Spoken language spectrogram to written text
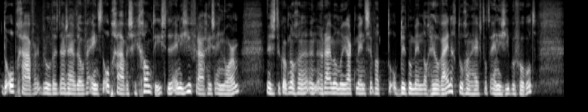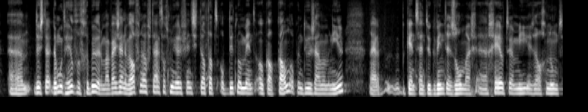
de opgave, ik bedoel, daar zijn we het over eens, de opgave is gigantisch. De energievraag is enorm. Er is natuurlijk ook nog een, een miljard mensen wat op dit moment nog heel weinig toegang heeft tot energie bijvoorbeeld. Um, dus daar, moet heel veel gebeuren. Maar wij zijn er wel van overtuigd als Milieudefensie dat dat op dit moment ook al kan op een duurzame manier. Nou ja, bekend zijn natuurlijk wind en zon, maar uh, geothermie is al genoemd.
